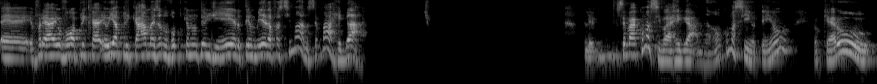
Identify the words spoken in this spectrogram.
é, eu falei, ah, eu vou aplicar, eu ia aplicar, mas eu não vou porque eu não tenho dinheiro, tenho medo. Ela falou assim, mano, você vai arregar? Falei, você vai, como assim vai arregar? Não, como assim? Eu tenho, eu quero,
